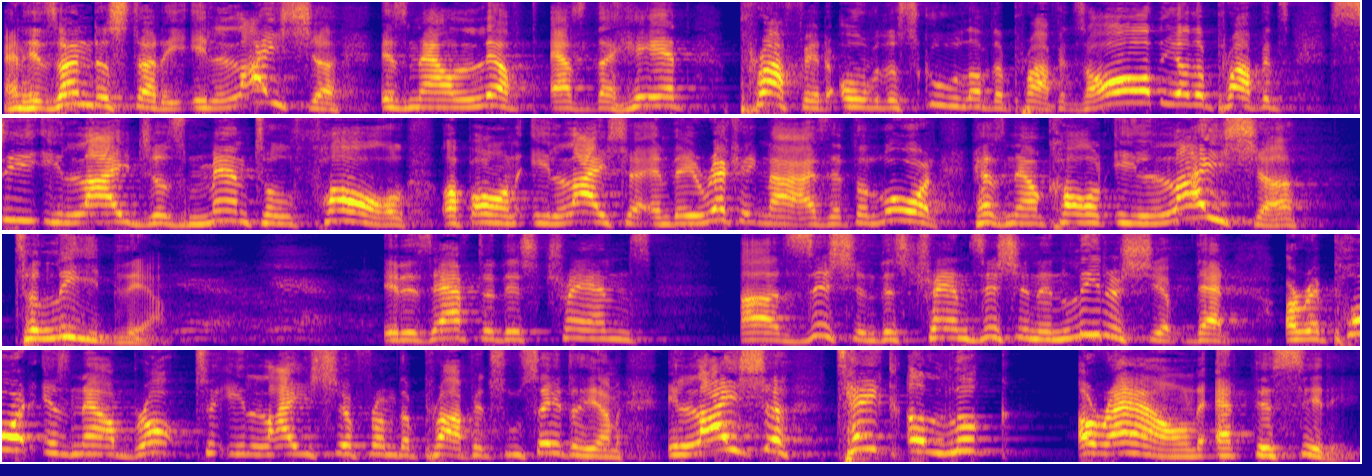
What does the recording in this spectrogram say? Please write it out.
And his understudy, Elisha, is now left as the head prophet over the school of the prophets. All the other prophets see Elijah's mantle fall upon Elisha, and they recognize that the Lord has now called Elisha to lead them. It is after this transition, this transition in leadership, that a report is now brought to Elisha from the prophets who say to him, Elisha, take a look around at this city.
